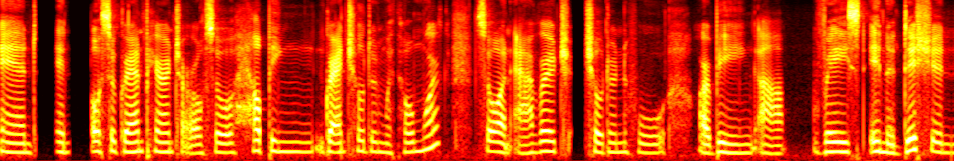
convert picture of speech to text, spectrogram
And and also grandparents are also helping grandchildren with homework. So on average children who are being uh, raised in addition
